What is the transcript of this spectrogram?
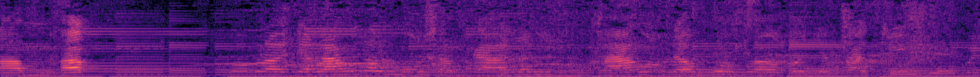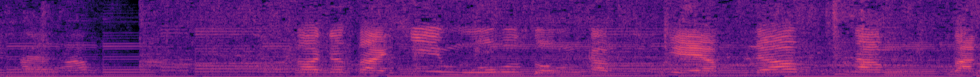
ลำครับ พวกเราจะล้างพวกหมูสัปดาห์ละหนึ่งครั้ง แล้วพวกเราก็จะตัดขี้หมูไปขายครับ เราจะตักขี้หมูผสมกับแกบแล้วนำตัก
